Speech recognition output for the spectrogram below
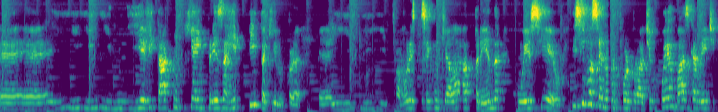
é, e, e, e, evitar com que a empresa repita aquilo pra, é, e, e, favorecer com que ela aprenda com esse erro. E se você não for proativo com o erro, basicamente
